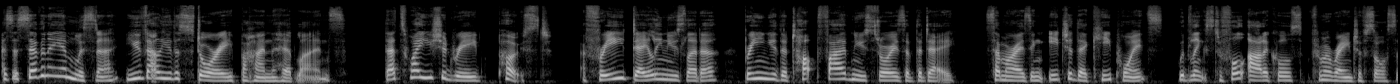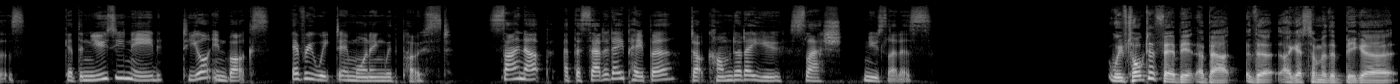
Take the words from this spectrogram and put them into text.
As a 7am listener, you value the story behind the headlines. That's why you should read Post, a free daily newsletter bringing you the top five news stories of the day, summarising each of their key points with links to full articles from a range of sources. Get the news you need to your inbox every weekday morning with Post. Sign up at thesaturdaypaper.com.au slash newsletters. We've talked a fair bit about the, I guess, some of the bigger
